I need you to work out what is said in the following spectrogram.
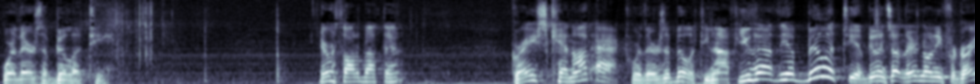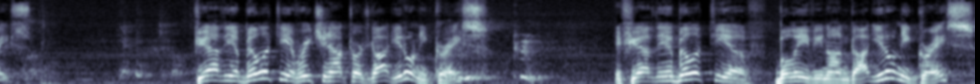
where there's ability. You ever thought about that? Grace cannot act where there's ability. Now, if you have the ability of doing something, there's no need for grace. If you have the ability of reaching out towards God, you don't need grace. If you have the ability of believing on God, you don't need grace.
